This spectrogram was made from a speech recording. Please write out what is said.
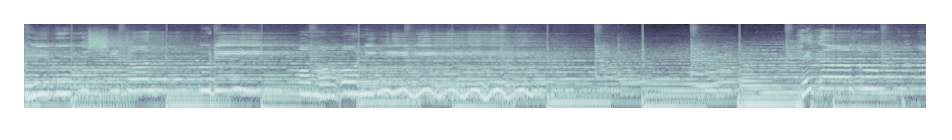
일구시던 우리 어머니. 배가 고파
